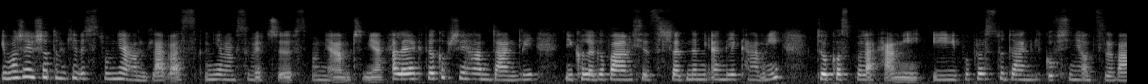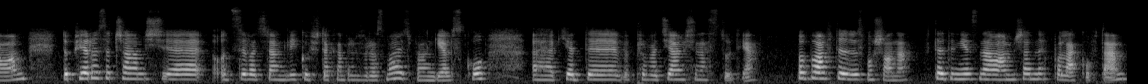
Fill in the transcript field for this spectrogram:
I może już o tym kiedyś wspomniałam dla Was. Nie wiem w sumie, czy wspomniałam, czy nie. Ale jak tylko przyjechałam do Anglii, nie kolegowałam się z żadnymi Anglikami, tylko z Polakami. I po prostu do Anglików się nie odzywałam. Dopiero zaczęłam się odzywać do Anglików i tak naprawdę rozmawiać po angielsku, e, kiedy wyprowadziłam się na studia. Bo byłam wtedy zmuszona. Wtedy nie znałam żadnych Polaków tam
